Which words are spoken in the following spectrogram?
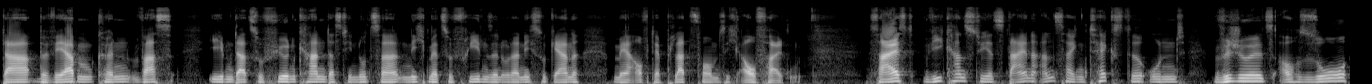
da bewerben können, was eben dazu führen kann, dass die Nutzer nicht mehr zufrieden sind oder nicht so gerne mehr auf der Plattform sich aufhalten. Das heißt, wie kannst du jetzt deine Anzeigentexte und Visuals auch so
